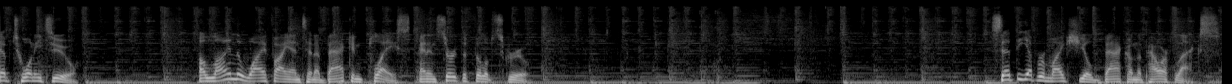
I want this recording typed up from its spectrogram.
Step 22. Align the Wi-Fi antenna back in place and insert the Phillips screw. Set the upper mic shield back on the power flex.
